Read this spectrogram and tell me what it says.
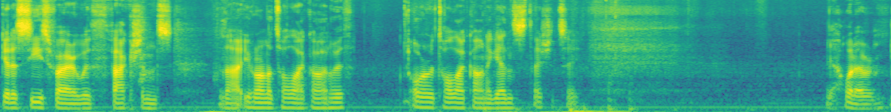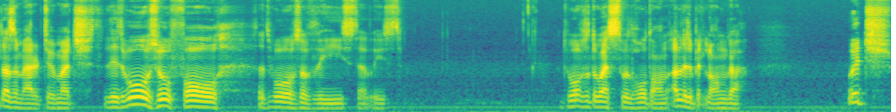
get a ceasefire with factions that you're on a Tolakan with. Or a Tolakan against, I should say. Yeah, whatever. Doesn't matter too much. The dwarves will fall. The dwarves of the east, at least. The dwarves of the west will hold on a little bit longer. Which,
